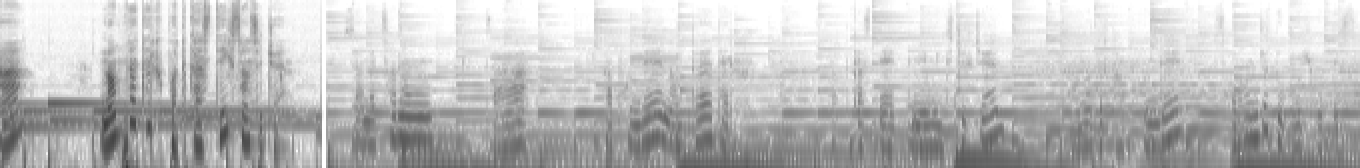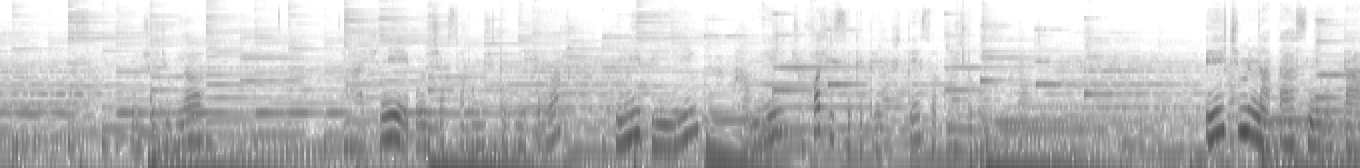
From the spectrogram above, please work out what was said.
Та номтой тарих подкастыг сонсож байна. Сайн байцгаана уу? За. Та бүхэндээ номтой тарих подкастыг мэдчилж байна. Өнөөдөр та бүхэндээ сургамжит өгүүлбэрүүдээс бас уншиж өгье. За, эхний унших сургамжит өгүүлбэр бол хүний биеийн хамгийн чухал хэсэг гэдэг нэртэй сургамжит өгүүлбэр. Ээж минь надаас нэг удаа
